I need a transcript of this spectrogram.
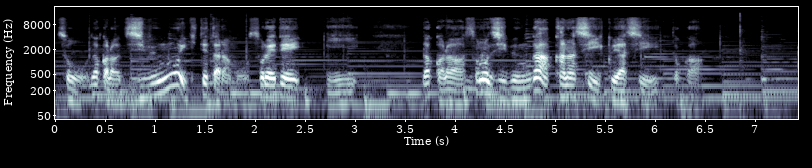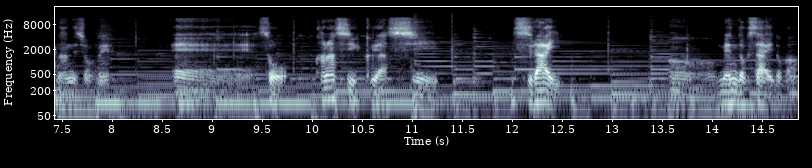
そうだから自分を生きてたらもうそれでいいだからその自分が悲しい悔しいとかなんでしょうねえーそう悲しい、悔しい、辛い、うん、めんどくさいとか、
